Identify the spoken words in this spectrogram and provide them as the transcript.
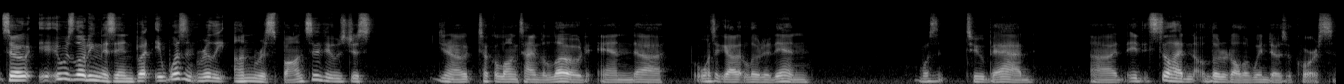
so it was loading this in, but it wasn't really unresponsive. It was just, you know, it took a long time to load, and uh, but once it got it loaded in, wasn't too bad. Uh, it still hadn't loaded all the windows, of course.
